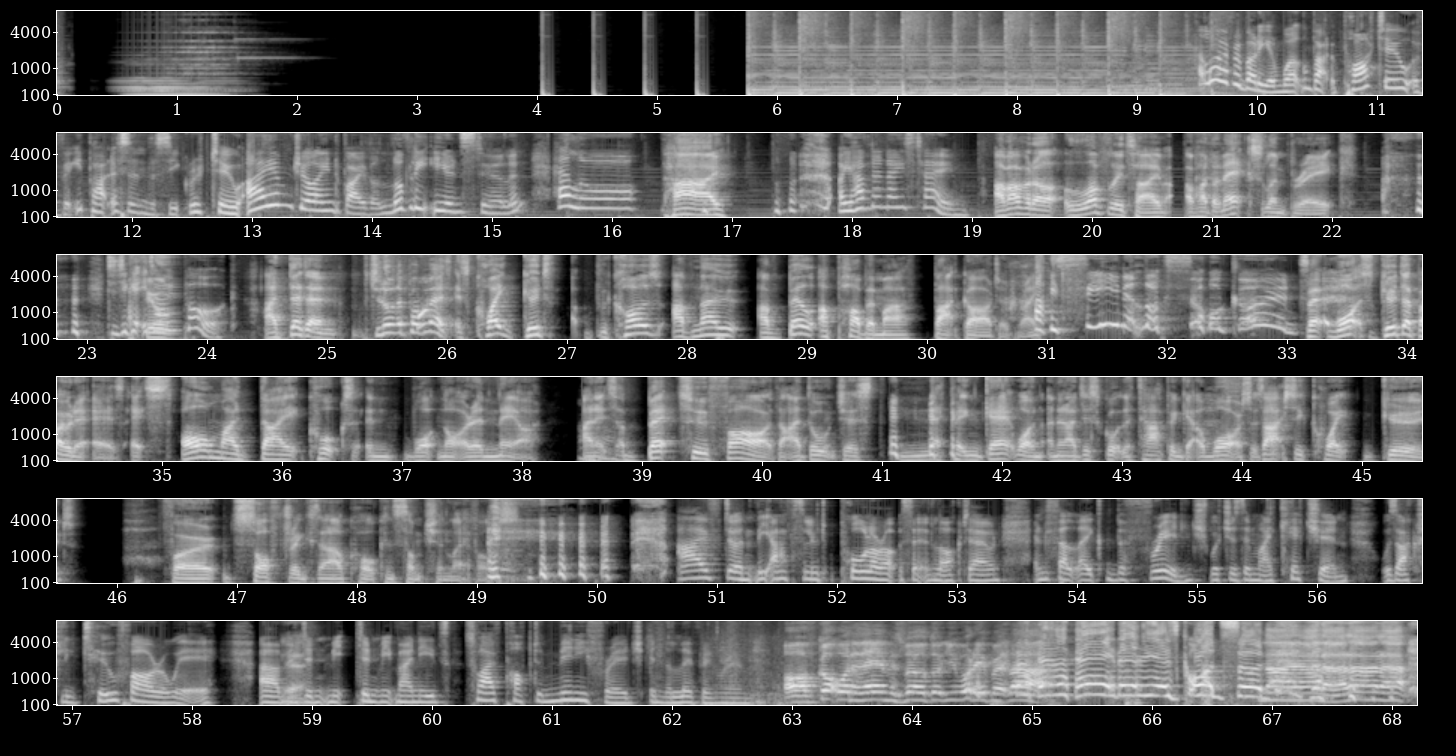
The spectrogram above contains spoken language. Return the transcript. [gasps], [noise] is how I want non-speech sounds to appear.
everybody, and welcome back to part two of Vicky Pattison, The Secret 2. I am joined by the lovely Iain Stirling. Hello. Hi. [laughs] Are you having a nice time? I'm having a lovely time. I've had an excellent break. [laughs] Did you get I your feel- Thai pork? I didn't. Do you know what the problem is? It's quite good because I've now I've built a pub in my back garden, right? [laughs] I've seen it looks so good. But what's good about it is it's all my diet cokes and whatnot are in there. And it's uh-huh. a bit too far that I don't just nip and [laughs] get one and then I just go to the tap and get a water. So it's actually quite good [sighs] for soft drinks and alcohol consumption levels. [laughs] I've done the absolute polar opposite in lockdown and felt like the fridge, which is in my kitchen, was actually too far away um, Yeah. and didn't meet didn't meet my needs. So I've popped a mini fridge in the living room. oh, I've got one of them as well. Don't you worry about that. [laughs] hey, there he is. Go on, son. na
